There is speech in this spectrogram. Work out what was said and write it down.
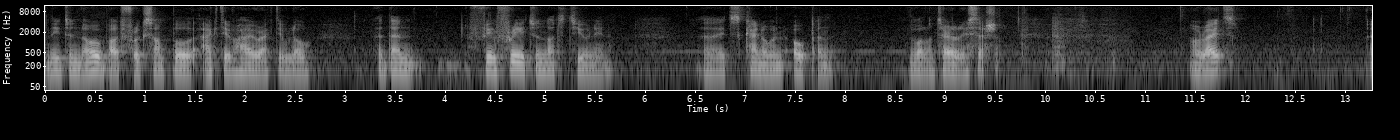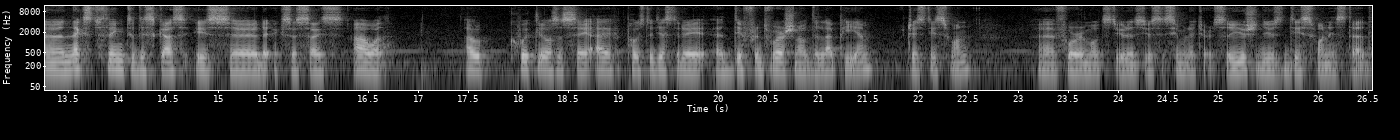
need to know about, for example, active high or active low, uh, then feel free to not tune in. Uh, it's kind of an open voluntarily session. All right. Uh, next thing to discuss is the exercise. Ah, well, I will quickly also say I posted yesterday a different version of the Lab PM, which is this one uh, for remote students use a simulator. So you should use this one instead.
